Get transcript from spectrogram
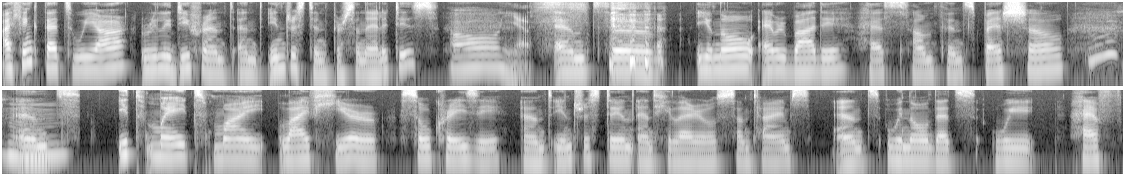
I think that we are really different and interesting personalities. Oh, yes. And, uh, you know, everybody has something special. And it made my life here so crazy and interesting and hilarious sometimes. And we know that we have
